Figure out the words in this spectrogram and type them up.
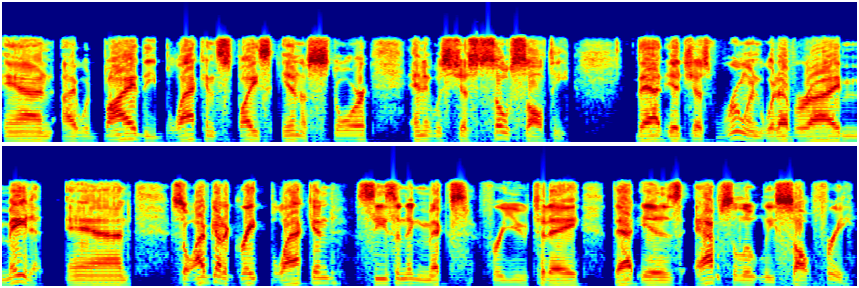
and I would buy the blackened spice in a store, and it was just so salty that it just ruined whatever I made it. And so I've got a great blackened seasoning mix for you today that is absolutely salt free.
